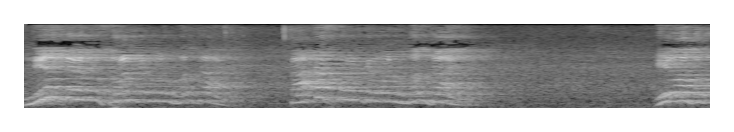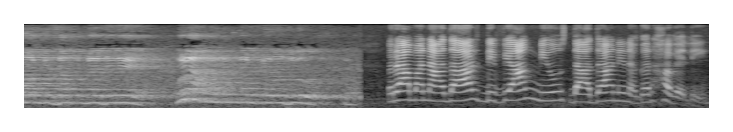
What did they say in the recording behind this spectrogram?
નિરંતર એમનું સ્મરણ કરવાનું મન થાય કાતર સ્મરણ કરવાનું મન થાય. એવા ભગવાન બિરસા મુંડાજીને પુનઃ અભિનંદન કરું છું રામાનાદાર દિવ્યાંગ ન્યૂઝ દાદરા અને નગર હવેલી.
